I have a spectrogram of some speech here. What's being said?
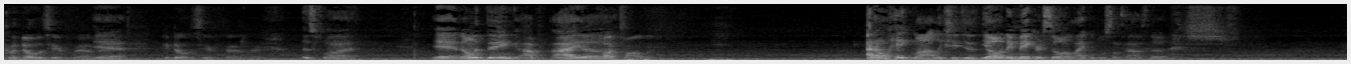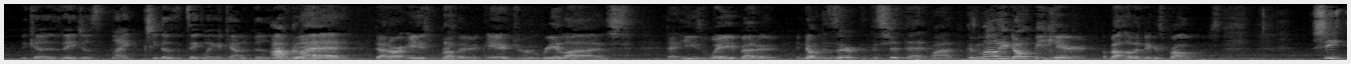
Condola's here forever. Yeah, Condola's here forever. it's fine. Yeah, the only thing I, I uh, Fuck Molly. I don't hate Molly. She just yo, they make her so unlikable sometimes though. Because they just like she doesn't take like accountability. I'm glad that our Asian brother Andrew realized that he's way better and don't deserve the shit that Molly. Because Molly don't be caring about other niggas' problems. She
